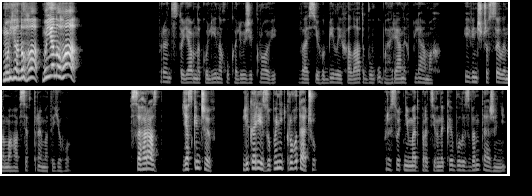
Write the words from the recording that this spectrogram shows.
Моя нога! Моя нога! Принц стояв на колінах у калюжі крові. Весь його білий халат був у багряних плямах, і він щосили намагався втримати його. Все гаразд, я скінчив. Лікарі, зупиніть кровотечу. Присутні медпрацівники були збентежені,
